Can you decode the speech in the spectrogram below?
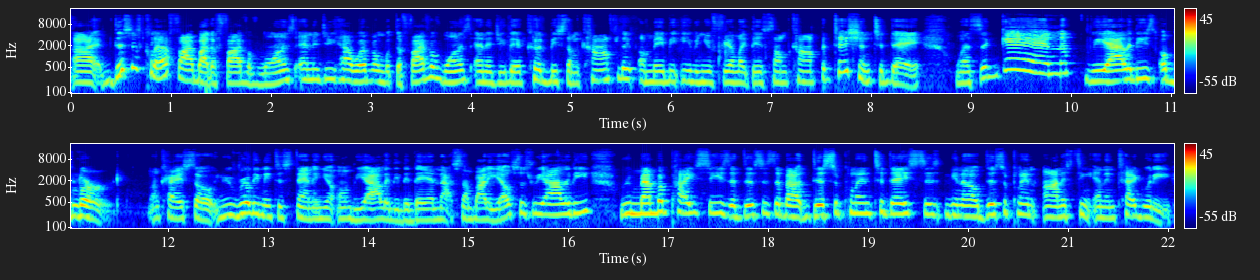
Uh, this is clarified by the Five of Wands energy. However, with the Five of Wands energy, there could be some conflict or maybe even you feel like there's some competition today. Once again, realities are blurred. Okay, so you really need to stand in your own reality today and not somebody else's reality. Remember, Pisces, that this is about discipline today, you know, discipline, honesty, and integrity.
